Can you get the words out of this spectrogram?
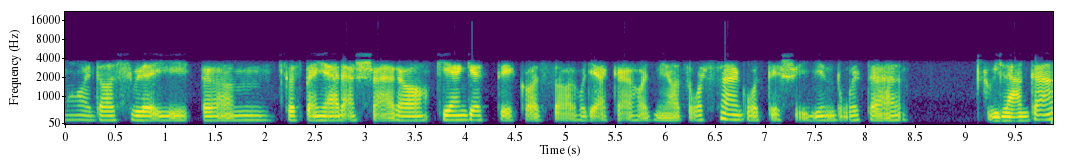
majd a szülei közbenjárására kiengedték azzal, hogy el kell hagyni az országot, és így indult el világá,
